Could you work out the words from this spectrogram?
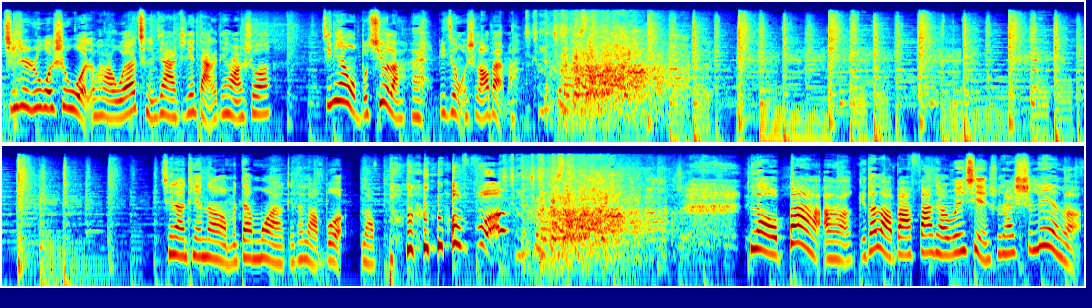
其实如果是我的话，我要请假，直接打个电话说。今天我不去了，哎，毕竟我是老板嘛。前两天呢，我们弹幕啊给他老婆、老婆、老婆、老爸啊给他老爸发条微信说他失恋了，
